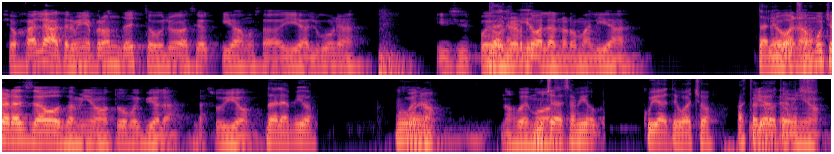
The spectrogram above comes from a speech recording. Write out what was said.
Yo ojalá termine pronto esto, boludo, así activamos ahí alguna y se puede Dale, volver amigo. toda la normalidad. Dale, Pero bueno, guacho. muchas gracias a vos, amigo, estuvo muy piola, la subió. Dale, amigo. Muy bueno. Bueno, nos Muchas vemos. gracias, amigo. Cuídate, guacho. Hasta luego a Cuídate, todos. amigo.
